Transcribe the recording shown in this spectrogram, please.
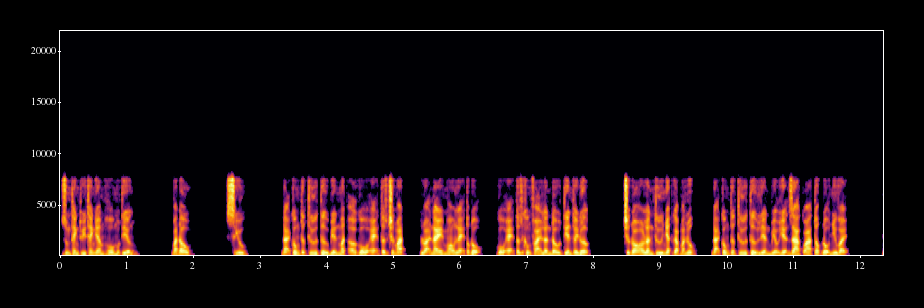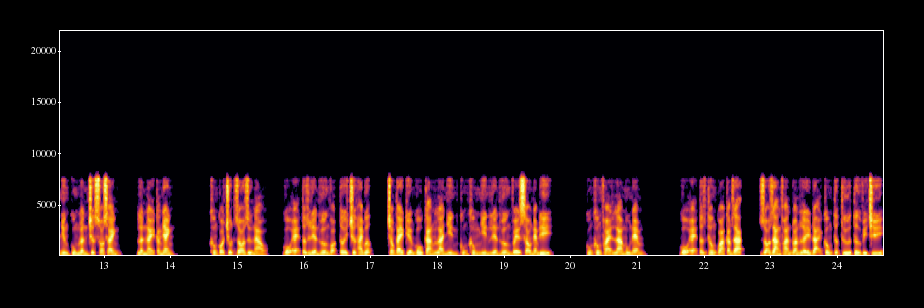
dùng thanh thúy thanh âm hô một tiếng. Bắt đầu. Siêu. Đại công tức thứ tử biến mất ở gỗ ẹ tật trước mắt, loại này mau lẹ tốc độ, gỗ ẹ tật không phải lần đầu tiên thấy được. Trước đó lần thứ nhất gặp mặt lúc, đại công tức thứ tử liền biểu hiện ra qua tốc độ như vậy. Nhưng cùng lần trước so sánh, lần này càng nhanh không có chút do dự nào, gỗ ẹ tớ liền hướng gọn tới trước hai bước, trong tay kiếm gỗ càng là nhìn cũng không nhìn liền hướng về sau ném đi. Cũng không phải là mù ném. Gỗ ẹ tớ thông qua cảm giác, rõ ràng phán đoán lấy đại công tức thứ từ vị trí.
